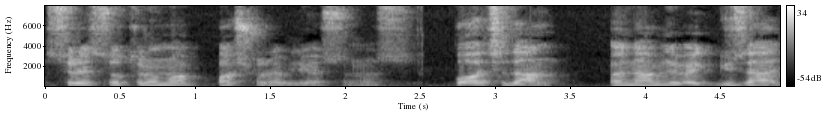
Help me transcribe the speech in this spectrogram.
süresiz oturuma başvurabiliyorsunuz. Bu açıdan önemli ve güzel.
